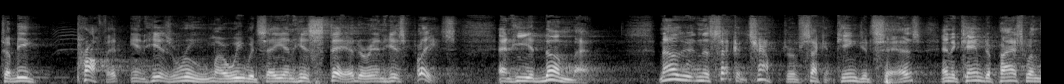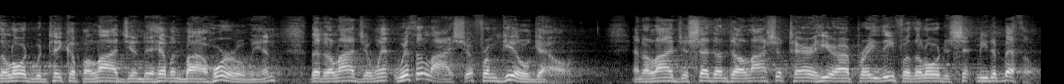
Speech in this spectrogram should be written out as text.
to be prophet in his room, or we would say in his stead or in his place. And he had done that. Now, in the second chapter of Second Kings, it says, And it came to pass when the Lord would take up Elijah into heaven by a whirlwind, that Elijah went with Elisha from Gilgal. And Elijah said unto Elisha, Tarry here, I pray thee, for the Lord has sent me to Bethel.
